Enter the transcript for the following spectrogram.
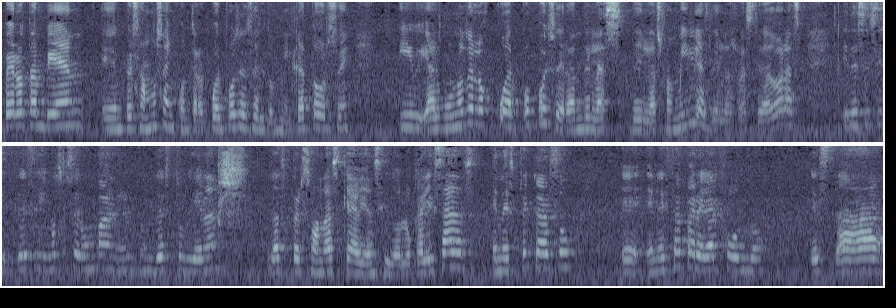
pero también empezamos a encontrar cuerpos desde el 2014 y algunos de los cuerpos pues eran de las de las familias, de las rastreadoras y deci- decidimos hacer un banner donde estuvieran las personas que habían sido localizadas. En este caso, eh, en esta pared al fondo está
